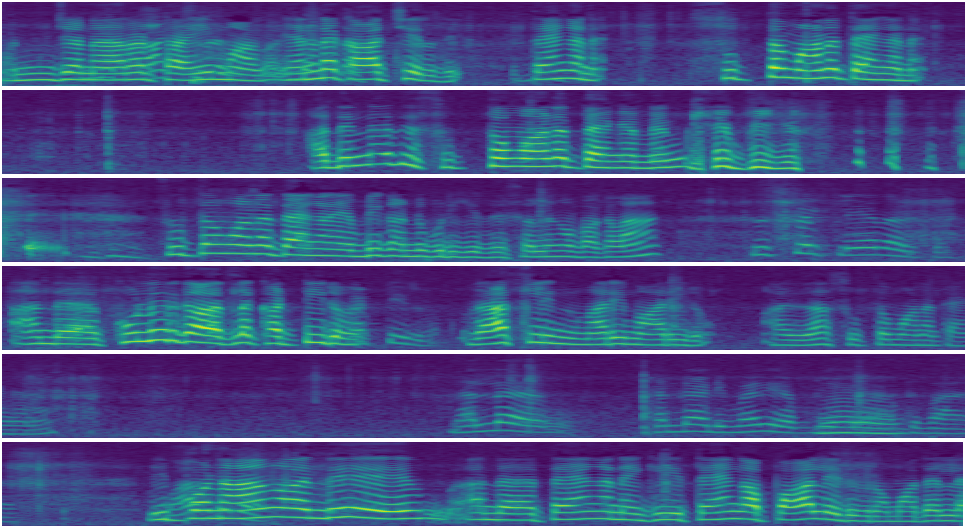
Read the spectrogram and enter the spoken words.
கொஞ்ச நேரம் டைம் ஆகும். எண்ணெய் காய்ச்சிருது. தேங்காய் சுத்தமான தேங்காய் அது என்னது? சுத்தமான தேங்காய் எண்ணெய்ன்னு கேட்பீங்க சுத்தமான தேங்காய் எப்படி கண்டுபிடிக்கிறது? சொல்லுங்கள் பார்க்கலாம். கிறிஸ்டல் கிளியராக இருக்கும். அந்த குளிர் காலத்தில் கட்டிடும் வேஸ்லின் மாதிரி மாறிடும். அதுதான் சுத்தமான தேங்காய் நல்ல கண்ணாடி மாதிரி அப்படி இப்போ நாங்கள் வந்து அந்த தேங்காய் எண்ணெய்க்கு தேங்காய் பால் எடுக்கிறோம் முதல்ல.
